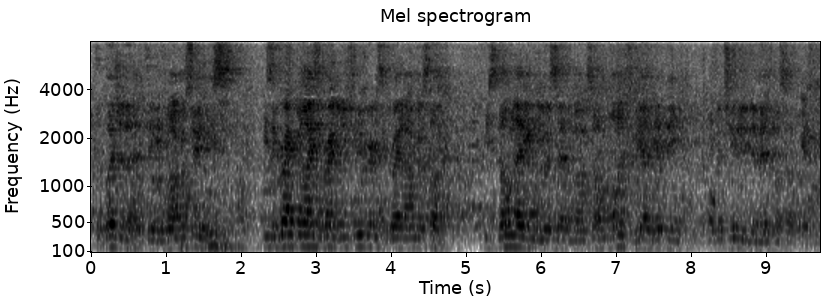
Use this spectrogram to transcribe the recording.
It's a pleasure to, to get arm wrestle you. He's, he's a great guy, he's a great YouTuber, he's a great arm wrestler. He's dominating the USA at the moment, so I'm honoured to be able to get the opportunity to measure myself against him.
